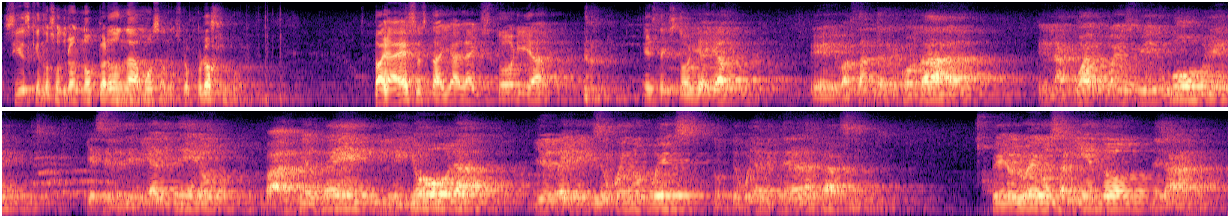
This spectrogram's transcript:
si es que nosotros no perdonamos a nuestro prójimo. Para eso está ya la historia, esta historia ya eh, bastante recordada, en la cual pues viene un hombre que se le debía dinero, va ante el rey y le llora, y el rey le dice, bueno pues no te voy a meter a la cárcel, pero luego saliendo de la,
